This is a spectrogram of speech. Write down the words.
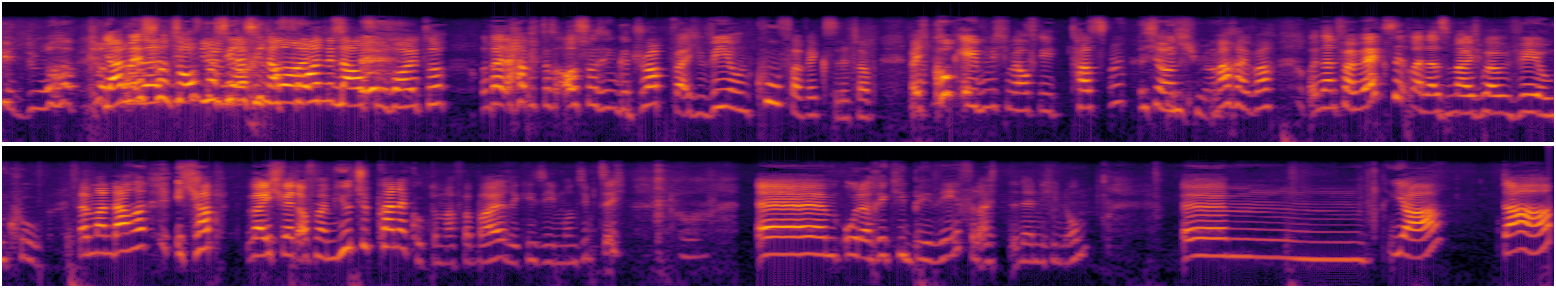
gedroppt. Ja, mir ist schon so oft passiert, dass ich nach vorne laufen wollte. Und dann habe ich das aus Versehen gedroppt, weil ich W und Q verwechselt habe. Weil ich gucke eben nicht mehr auf die Tasten. Ich auch nicht mehr. Mach einfach. Und dann verwechselt man das manchmal mit W und Q. Wenn man lange. Ich habe, weil ich werde auf meinem YouTube-Kanal, guckt doch mal vorbei, Ricky77. Ähm, oder Ricky BW, vielleicht nenne ich ihn um. Ähm, ja, da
